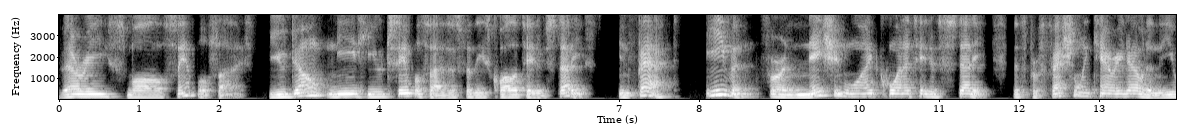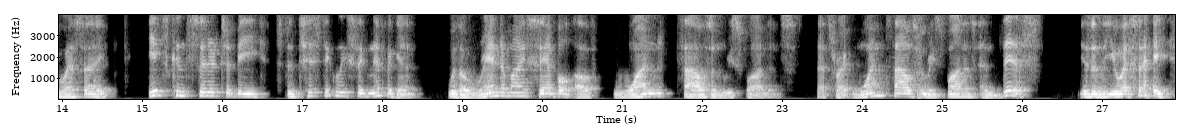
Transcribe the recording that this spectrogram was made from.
very small sample size. You don't need huge sample sizes for these qualitative studies. In fact, even for a nationwide quantitative study that's professionally carried out in the USA, it's considered to be statistically significant with a randomized sample of 1,000 respondents. That's right, 1,000 respondents. And this is in the USA,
